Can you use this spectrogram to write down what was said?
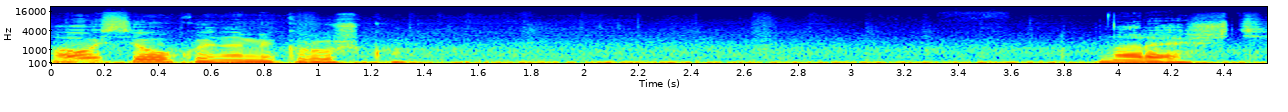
А ось і окунь на мікрушку. Нарешті.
